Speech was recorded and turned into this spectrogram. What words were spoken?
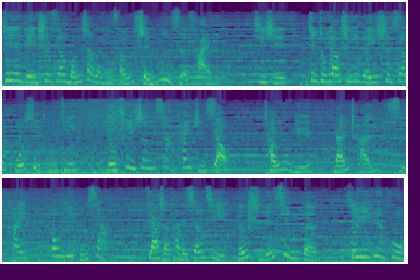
这也给麝香蒙上了一层神秘色彩。其实，这主要是因为麝香活血通经，有催生下胎之效，常用于难产、死胎、包衣不下，加上它的香气能使人兴奋。所以，孕妇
